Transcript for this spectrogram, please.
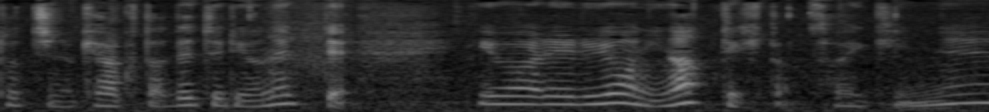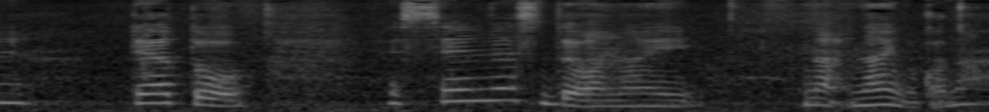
どっちのキャラクター出てるよねって言われるようになってきた最近ね。であと SNS ではないないのかな？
